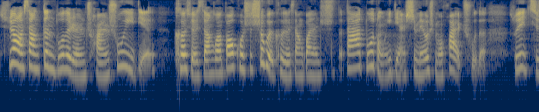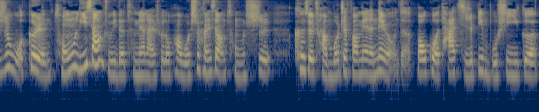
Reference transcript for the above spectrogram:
需要向更多的人传输一点科学相关，包括是社会科学相关的知识的。大家多懂一点是没有什么坏处的。所以，其实我个人从理想主义的层面来说的话，我是很想从事科学传播这方面的内容的。包括它其实并不是一个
